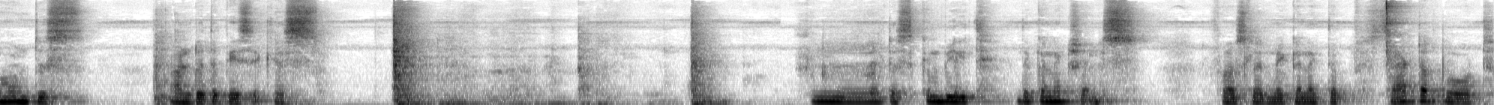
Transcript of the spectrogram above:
mount this onto the PC case let us complete the connections. First let me connect the SATA port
